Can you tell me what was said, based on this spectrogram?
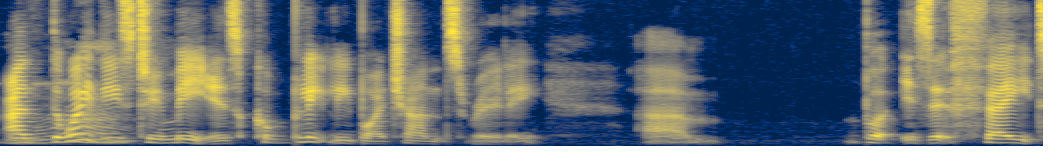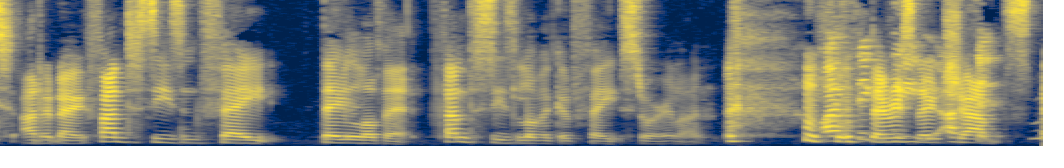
And the way Mm. these two meet is completely by chance, really. Um, but is it fate? I don't know. Fantasies and fate, they love it. Fantasies love a good fate storyline. I think there is the- no I chance.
